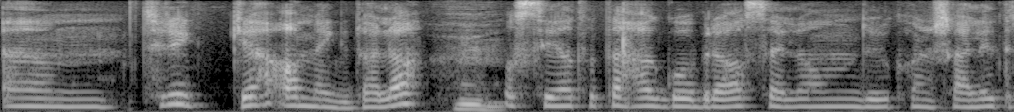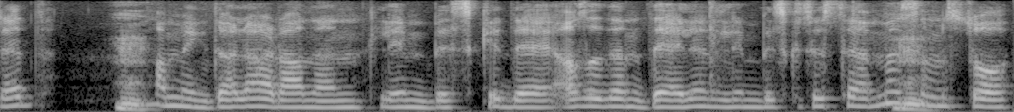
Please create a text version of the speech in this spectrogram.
Um, trygge amygdala. Mm. Og si at dette her går bra, selv om du kanskje er litt redd. Mm. Amygdala er da den limbiske del, altså den delen det limbiske systemet som står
